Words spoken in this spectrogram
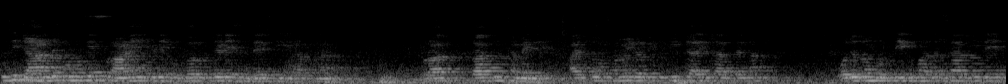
ਤੁਸੀਂ ਜਾਣਦੇ ਹੋਵੋਗੇ ਪੁਰਾਣੇ ਜਿਹੜੇ ਬਜ਼ੁਰਗ ਜਿਹੜੇ ਹੁੰਦੇ ਸੀ ਆਪਣਾ, ਪੁਰਾ- ਪੁਰਾਤਨ ਸਮੇਂ ਦੇ, ਅੱਜ ਤੋਂ ਸਮਝ ਲਓ ਵੀ 30 40 ਸਾਲ ਪਹਿਲਾਂ, ਉਹ ਜਦੋਂ ਗੁਰੂ ਤੇਗ ਬਹਾਦਰ ਸਾਹਿਬ ਜੀ ਦੇ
